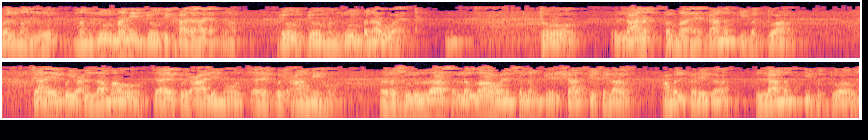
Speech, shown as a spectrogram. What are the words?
والمنظور۔ منظور مانی جو دکھا رہا ہے اپنے آپ کو۔ جو جو منظور بنا ہوا ہے۔ تو لانت فرما رہے ہیں لانت کی بد دعا۔ چاہے کوئی علامہ ہو، چاہے کوئی عالم ہو، چاہے کوئی عامی ہو۔ رسول اللہ صلی اللہ علیہ وسلم کے ارشاد کے خلاف عمل کرے گا لانت کی بد دعا اس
